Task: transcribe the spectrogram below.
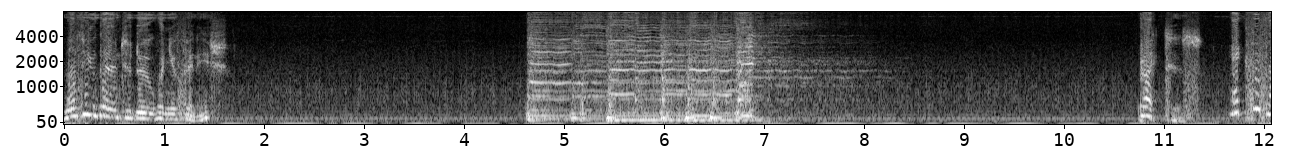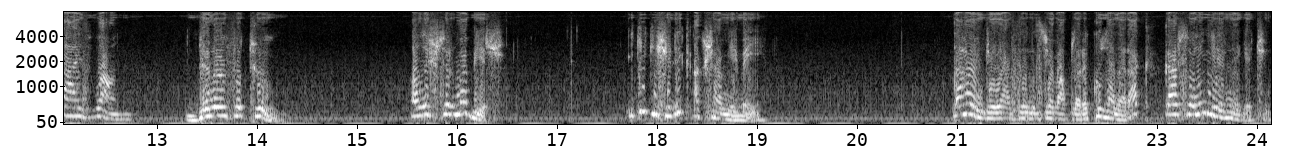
What are you going to do when you finish? Practice. Exercise 1. Dinner for two. Alıştırma bir. İki kişilik akşam yemeği. Daha önce yazdığınız cevapları kullanarak garsonun yerine geçin.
